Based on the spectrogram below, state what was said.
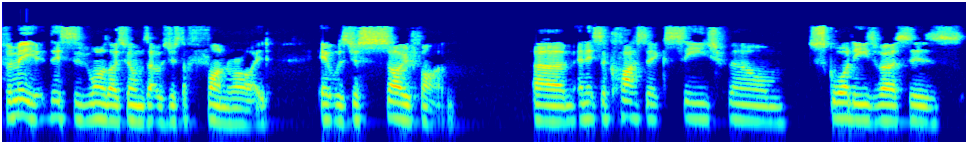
for me. This is one of those films that was just a fun ride. It was just so fun, um, and it's a classic siege film. Squaddies versus,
